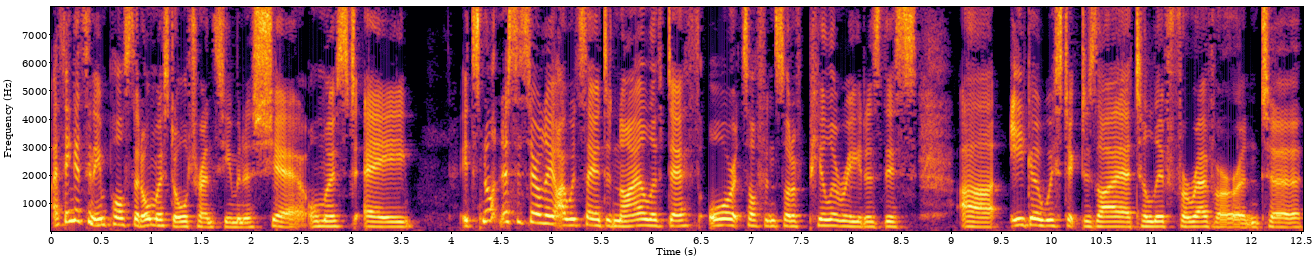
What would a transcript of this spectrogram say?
I think it's an impulse that almost all transhumanists share, almost a it's not necessarily, I would say, a denial of death, or it's often sort of pilloried as this uh, egoistic desire to live forever and to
